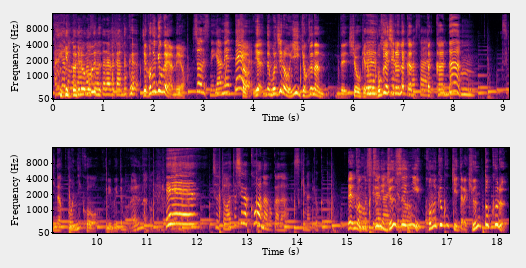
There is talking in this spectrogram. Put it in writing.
ありがとうございます。渡辺監督。じゃあこの曲はやめよう。そうですねやめて。いやでもちろんいい曲なんでしょうけども、うん僕が知らなかったから、うん。好きな子にえー、ちょっと私がコアなのかな好きな曲が。でかもも普通に純粋にこの曲聴いたらキュンとくる？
